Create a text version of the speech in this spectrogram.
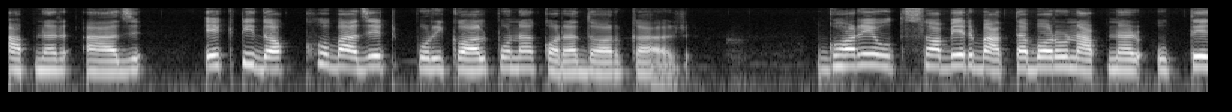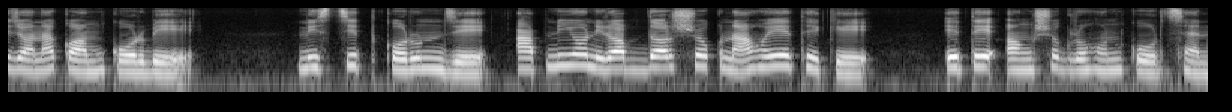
আপনার আজ একটি দক্ষ বাজেট পরিকল্পনা করা দরকার। ঘরে উৎসবের বাতাবরণ আপনার উত্তেজনা কম করবে। নিশ্চিত করুন যে আপনিও নীরব দর্শক না হয়ে থেকে এতে অংশগ্রহণ করছেন।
